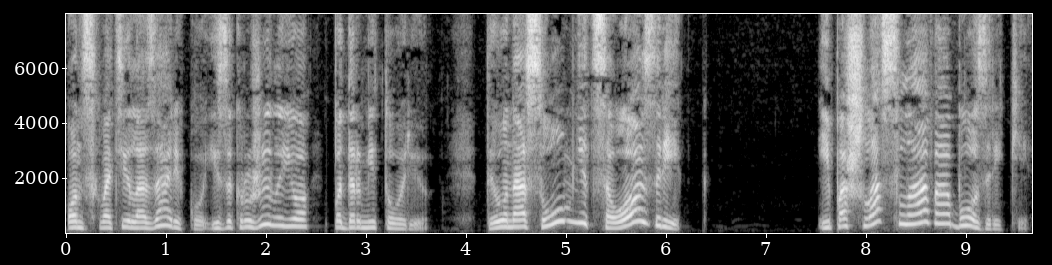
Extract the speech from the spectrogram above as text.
Он схватил Азарику и закружил ее по дармиторию. «Ты у нас умница, Озрик!» И пошла слава об Озрике,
